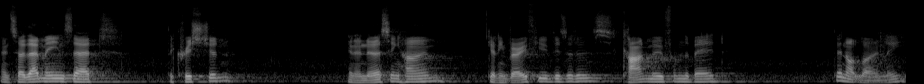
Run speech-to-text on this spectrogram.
And so that means that the Christian in a nursing home getting very few visitors, can't move from the bed. They're not lonely.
